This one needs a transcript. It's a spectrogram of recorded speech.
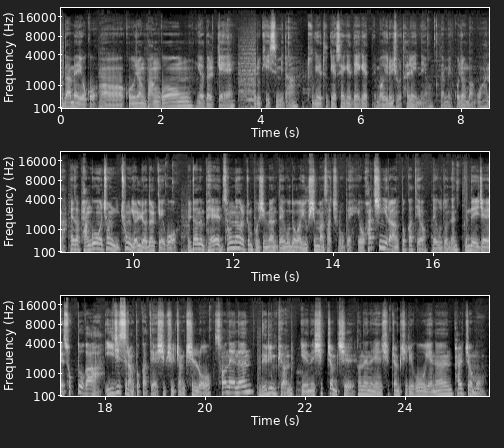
그다음에 요거 어, 고정 방공 8개 이렇게 있습니다. 두 개, 두 개, 세 개, 네개뭐 이런 식으로 달려 있네요. 그 다음에 고정 방공 하나. 그래서 방공은 총, 총 18개고 일단은 배 성능을 좀 보시면 내구도가 60만 4,500. 요 화칭이랑 똑같아요. 내구도는. 근데 이제 속도가 이지스랑 똑같아요. 17.7로. 선에는 느린 편. 얘는 10.7. 선에는 얘는 10.7이고 얘는 8.5.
